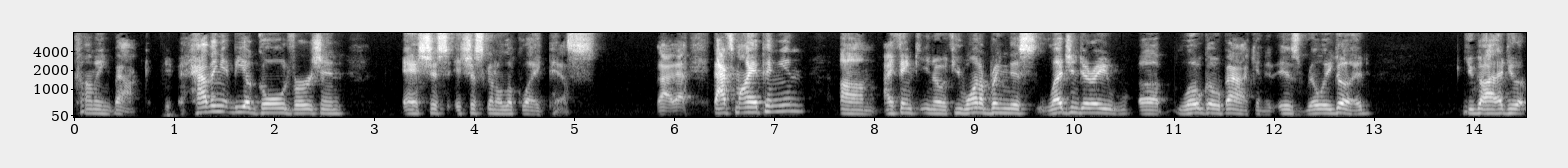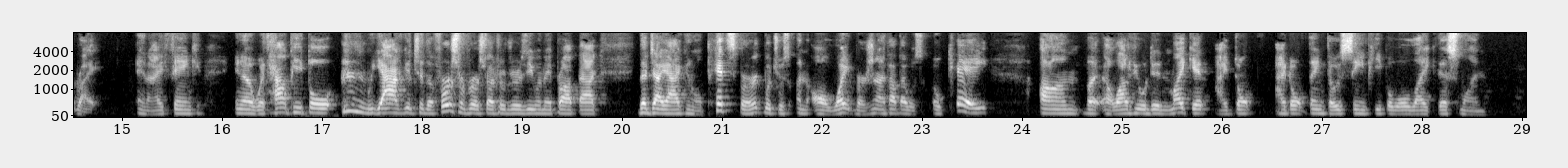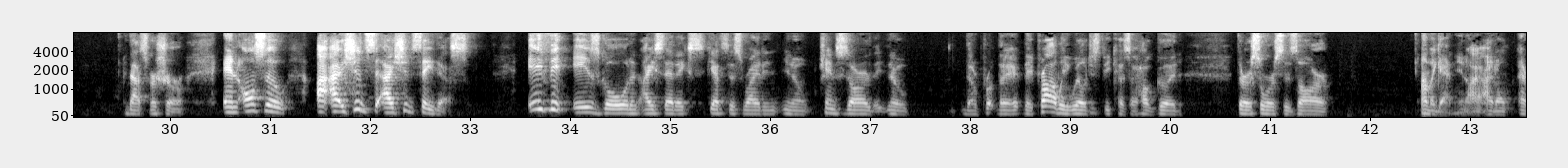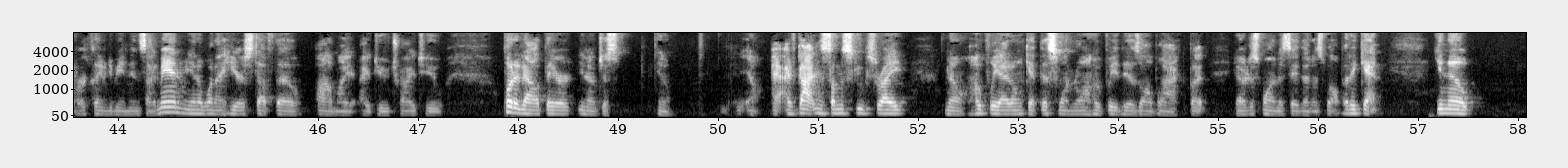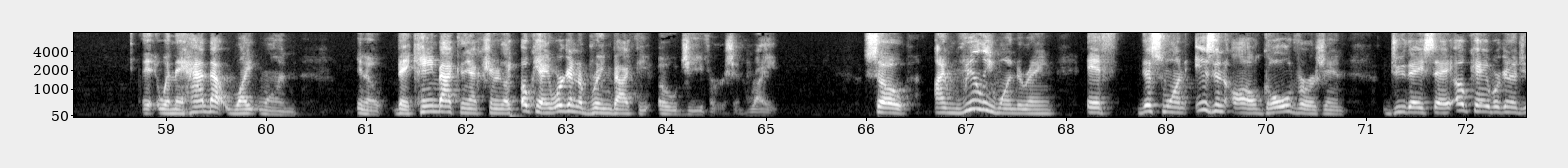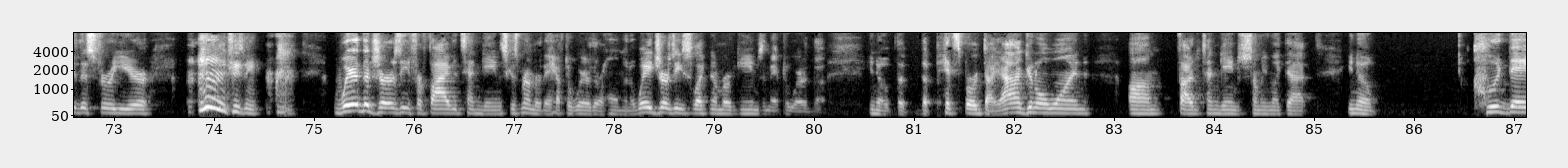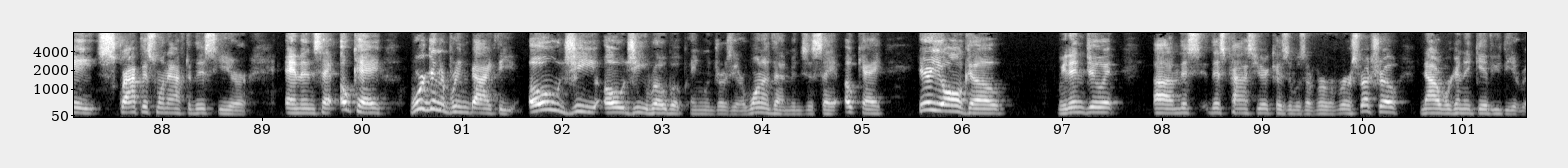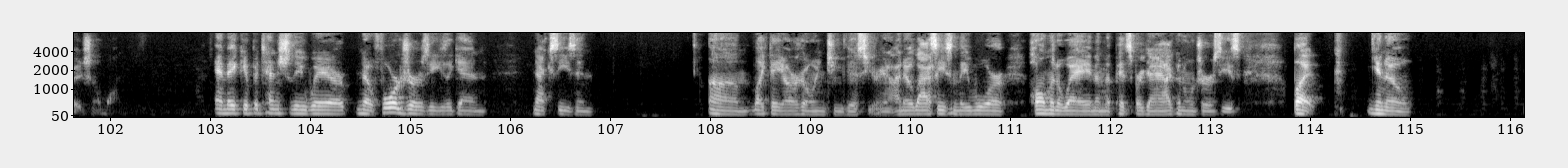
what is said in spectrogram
coming back. Having it be a gold version, it's just it's just going to look like piss. That, that, that's my opinion. Um, I think you know if you want to bring this legendary uh, logo back, and it is really good, you got to do it right. And I think you know with how people reacted to the first reverse retro jersey when they brought back the diagonal Pittsburgh, which was an all white version, I thought that was okay. Um, but a lot of people didn't like it. I don't I don't think those same people will like this one. That's for sure. And also, I, I should say I should say this: if it is gold and Icethetics gets this right, and you know, chances are that you know they they probably will just because of how good their sources are. Um, again, you know, I, I, don't ever claim to be an inside man. You know, when I hear stuff though, um, I, I do try to put it out there. You know, just you know, you know, I, I've gotten some scoops right you know, hopefully I don't get this one wrong. Hopefully it is all black, but you know, I just wanted to say that as well. But again, you know, it, when they had that white one, you know, they came back in the next year like, okay, we're going to bring back the OG version, right? So I'm really wondering if this one is an all gold version. Do they say, okay, we're going to do this for a year? Excuse me. wear the jersey for five to 10 games. Because remember, they have to wear their home and away jersey select number of games, and they have to wear the you know, the the Pittsburgh diagonal one, um, five to ten games or something like that. You know, could they scrap this one after this year and then say, okay, we're going to bring back the OG OG Robo Penguin jersey or one of them and just say, okay, here you all go. We didn't do it um, this this past year because it was a reverse retro. Now we're going to give you the original one, and they could potentially wear no four jerseys again next season um, like they are going to this year. You know, I know last season they wore home and away and then the Pittsburgh diagonal jerseys, but you know,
